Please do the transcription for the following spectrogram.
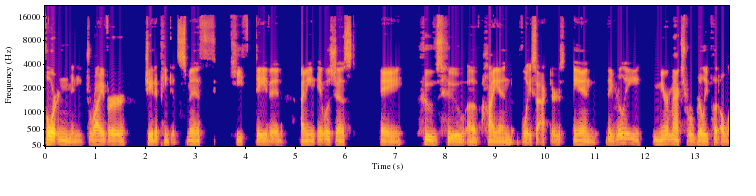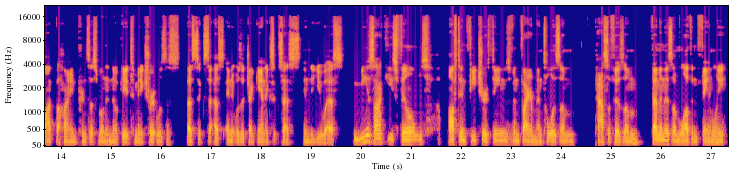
Thornton, Minnie Driver, Jada Pinkett Smith, Keith David. I mean, it was just a who's who of high end voice actors. And they really, Miramax really put a lot behind Princess Mononoke to make sure it was a, a success, and it was a gigantic success in the US. Miyazaki's films often feature themes of environmentalism, pacifism, feminism, love, and family.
